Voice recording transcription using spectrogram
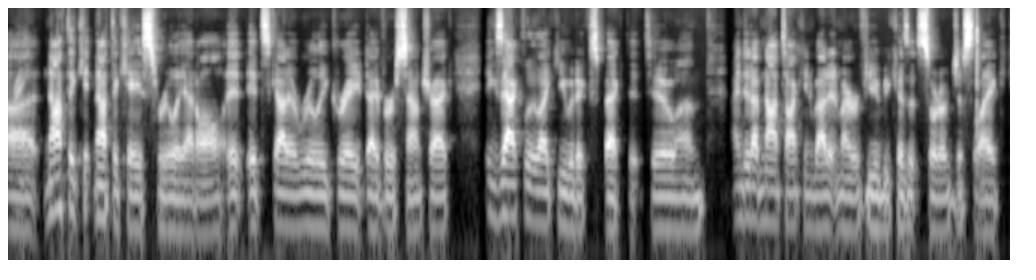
Uh, right. Not the not the case really at all. It, it's got a really great diverse soundtrack, exactly like you would expect it to. Um, I ended up not talking about it in my review because it's sort of just like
